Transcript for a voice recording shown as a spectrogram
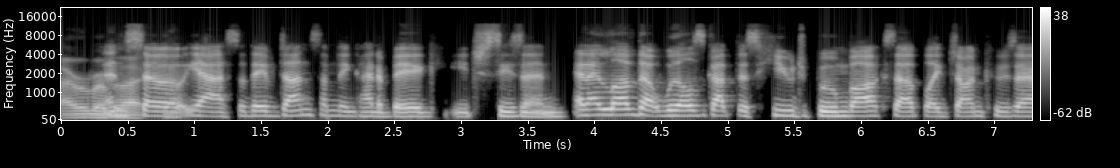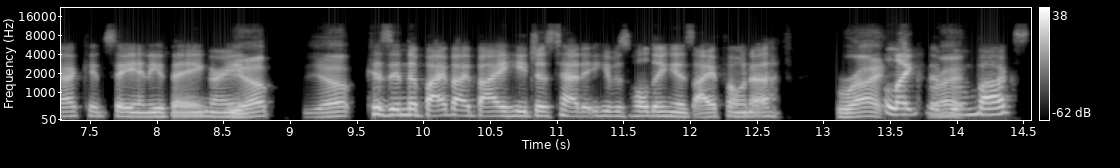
I remember and that. so, yeah. yeah, so they've done something kind of big each season. And I love that Will's got this huge boom box up, like John Cusack can say anything, right? Yep, yep, Because in the bye bye bye, he just had it, he was holding his iPhone up right, like the right. boom box.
